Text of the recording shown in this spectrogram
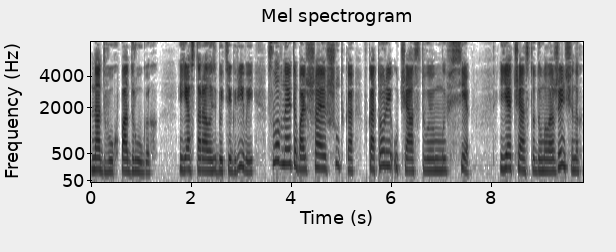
на двух подругах? Я старалась быть игривой, словно это большая шутка, в которой участвуем мы все — «Я часто думал о женщинах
